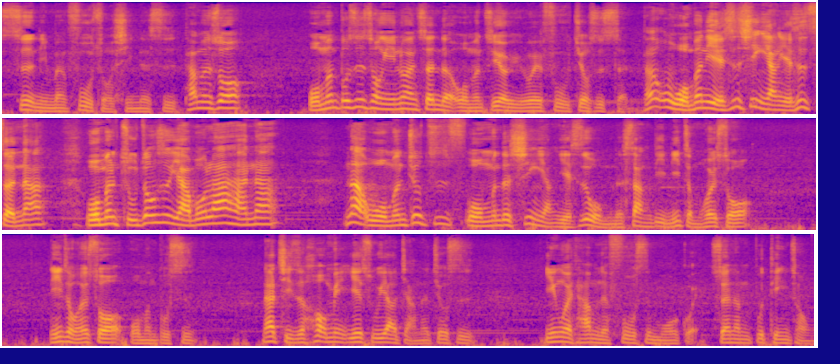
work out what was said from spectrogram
是你们父所行的事。他们说：“我们不是从淫乱生的，我们只有一位父，就是神。”他说：“我们也是信仰，也是神呐。我们祖宗是亚伯拉罕呐。那我们就是我们的信仰也是我们的上帝。你怎么会说？你怎么会说我们不是？那其实后面耶稣要讲的就是，因为他们的父是魔鬼，虽然他们不听从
